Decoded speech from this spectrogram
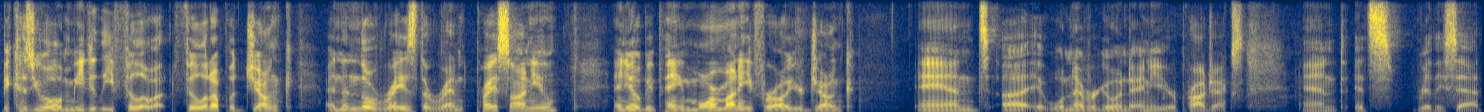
because you will immediately fill it fill it up with junk, and then they'll raise the rent price on you, and you'll be paying more money for all your junk, and uh, it will never go into any of your projects, and it's really sad.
